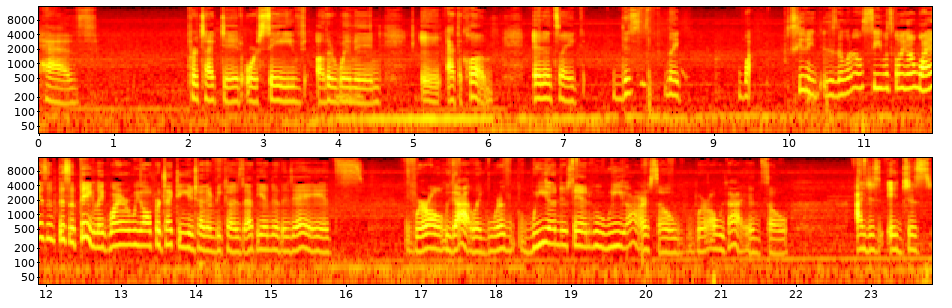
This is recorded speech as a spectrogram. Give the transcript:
have protected or saved other women in, at the club. And it's like, this is like, what? Excuse me, does no one else see what's going on? Why isn't this a thing? Like, why are we all protecting each other? Because at the end of the day, it's we're all we got. Like we're we understand who we are, so we're all we got. And so I just it just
